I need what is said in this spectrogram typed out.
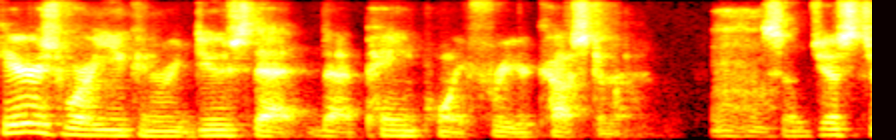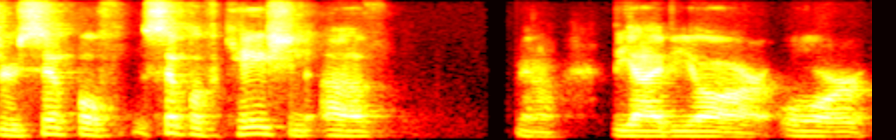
Here's where you can reduce that that pain point for your customer. Mhm. So just through simple simplification of, you know, the IVR or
